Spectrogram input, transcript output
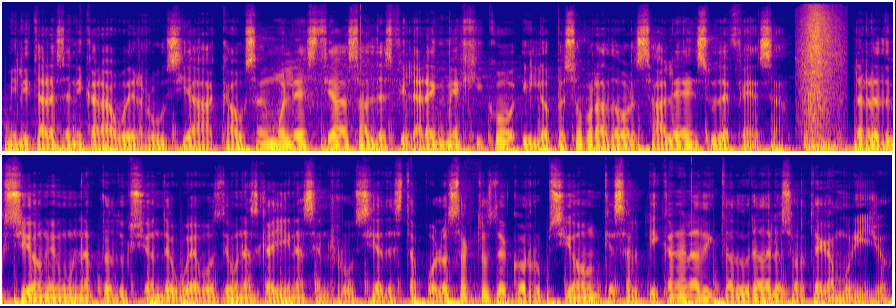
Militares de Nicaragua y Rusia causan molestias al desfilar en México y López Obrador sale en su defensa. La reducción en una producción de huevos de unas gallinas en Rusia destapó los actos de corrupción que salpican a la dictadura de los Ortega Murillo.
